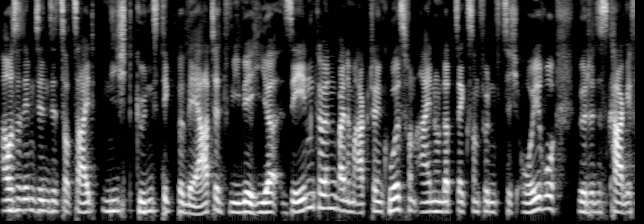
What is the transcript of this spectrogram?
Außerdem sind sie zurzeit nicht günstig bewertet, wie wir hier sehen können. Bei einem aktuellen Kurs von 156 Euro würde das KGV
